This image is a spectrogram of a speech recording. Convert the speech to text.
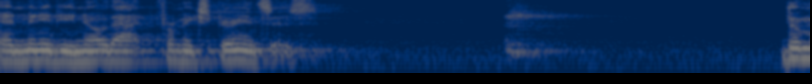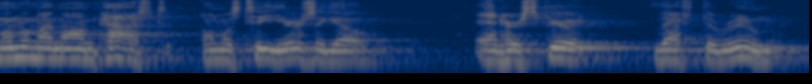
And many of you know that from experiences. The moment my mom passed almost two years ago and her spirit left the room,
